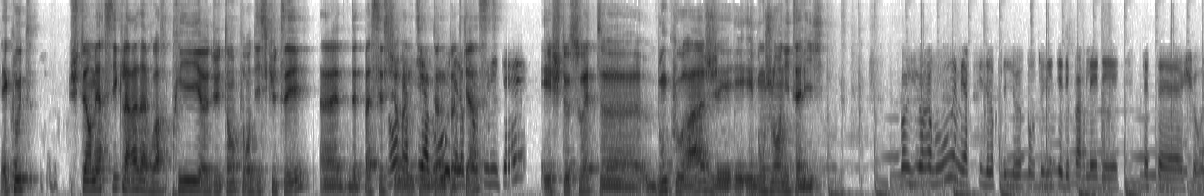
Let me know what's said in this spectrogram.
Écoute, je te remercie Clara d'avoir pris euh, du temps pour discuter, euh, d'être passée sur Huntington Podcast. Et je te souhaite euh, bon courage et, bonjour en Italie. Bonjour à vous et merci de l'opportunité de parler de cette euh, chose.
